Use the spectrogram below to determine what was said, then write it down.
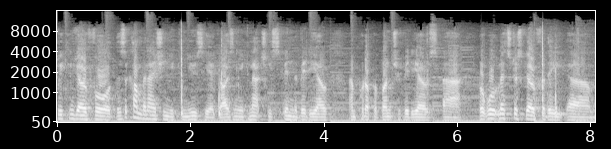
We can go for, there's a combination you can use here guys and you can actually spin the video and put up a bunch of videos uh, but we'll, let's just go for the, um,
